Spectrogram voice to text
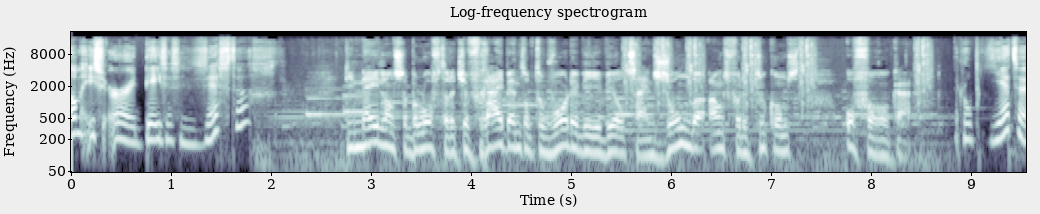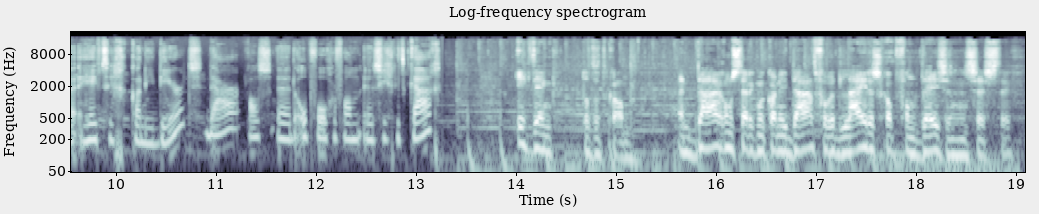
Dan is er D66. Die Nederlandse belofte dat je vrij bent om te worden wie je wilt zijn, zonder angst voor de toekomst of voor elkaar. Rob Jette heeft zich gekandideerd daar als uh, de opvolger van uh, Sigrid Kaag. Ik denk dat het kan. En daarom stel ik me kandidaat voor het leiderschap van D66.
